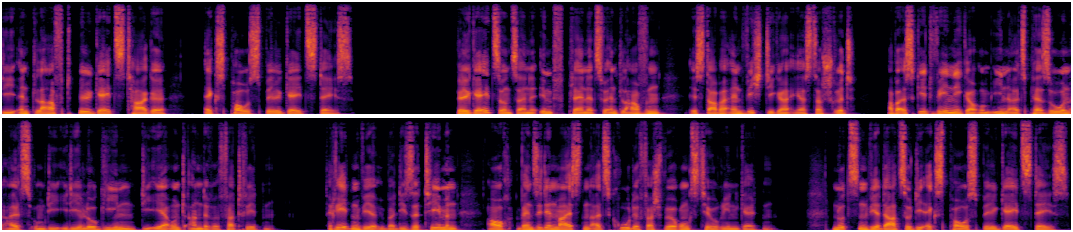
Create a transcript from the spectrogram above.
Die Entlarvt Bill Gates Tage, Expose Bill Gates Days. Bill Gates und seine Impfpläne zu entlarven, ist dabei ein wichtiger erster Schritt, aber es geht weniger um ihn als Person als um die Ideologien, die er und andere vertreten. Reden wir über diese Themen, auch wenn sie den meisten als krude Verschwörungstheorien gelten. Nutzen wir dazu die Expose Bill Gates Days.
